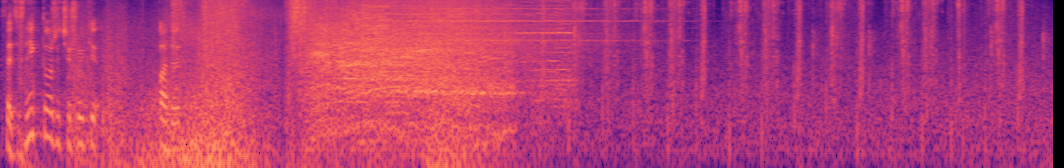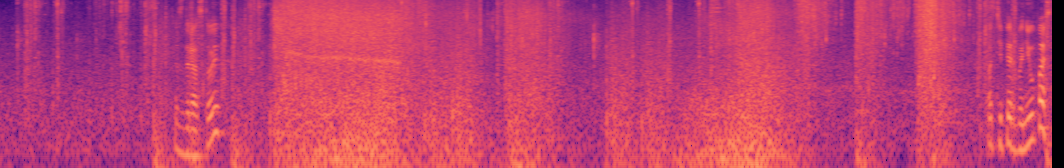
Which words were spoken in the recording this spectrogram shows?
Кстати, с них тоже чешуйки падают. Теперь бы не упасть.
